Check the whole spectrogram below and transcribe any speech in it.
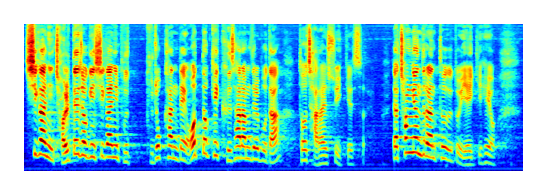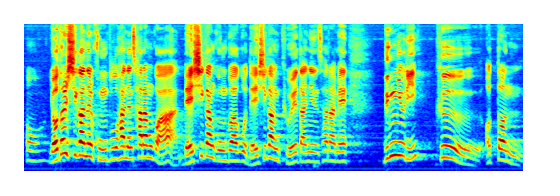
시간이 절대적인 시간이 부, 부족한데 어떻게 그 사람들보다 더 잘할 수 있겠어요? 자, 청년들한테도 얘기해요. 어, 8시간을 공부하는 사람과 4시간 공부하고 4시간 교회 다니는 사람의 능률이 그 어떤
